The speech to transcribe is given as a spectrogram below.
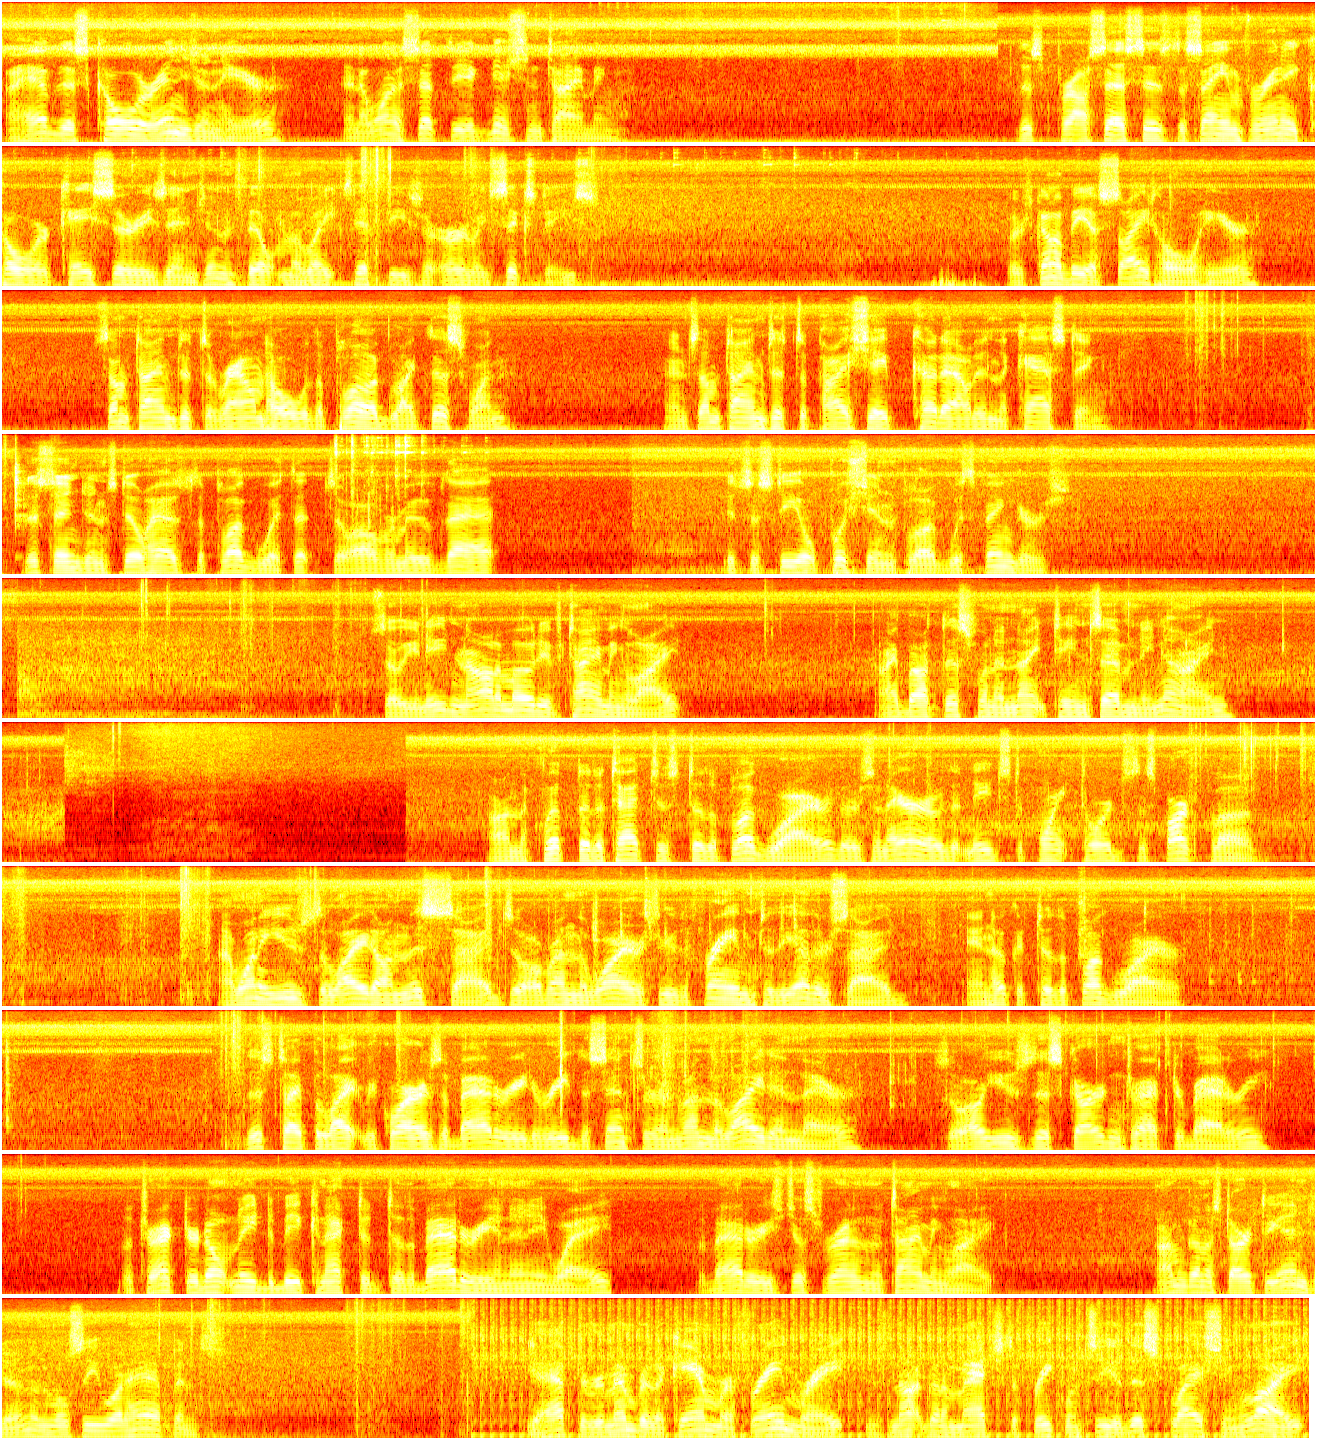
I have this Kohler engine here and I want to set the ignition timing. This process is the same for any Kohler K-Series engine built in the late 50s or early 60s. There's going to be a sight hole here. Sometimes it's a round hole with a plug like this one. And sometimes it's a pie-shaped cutout in the casting. This engine still has the plug with it, so I'll remove that. It's a steel push-in plug with fingers. So you need an automotive timing light. I bought this one in 1979. On the clip that attaches to the plug wire, there's an arrow that needs to point towards the spark plug. I want to use the light on this side, so I'll run the wire through the frame to the other side and hook it to the plug wire. This type of light requires a battery to read the sensor and run the light in there, so I'll use this garden tractor battery. The tractor don't need to be connected to the battery in any way. The battery's just running the timing light. I'm going to start the engine and we'll see what happens. You have to remember the camera frame rate is not going to match the frequency of this flashing light.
